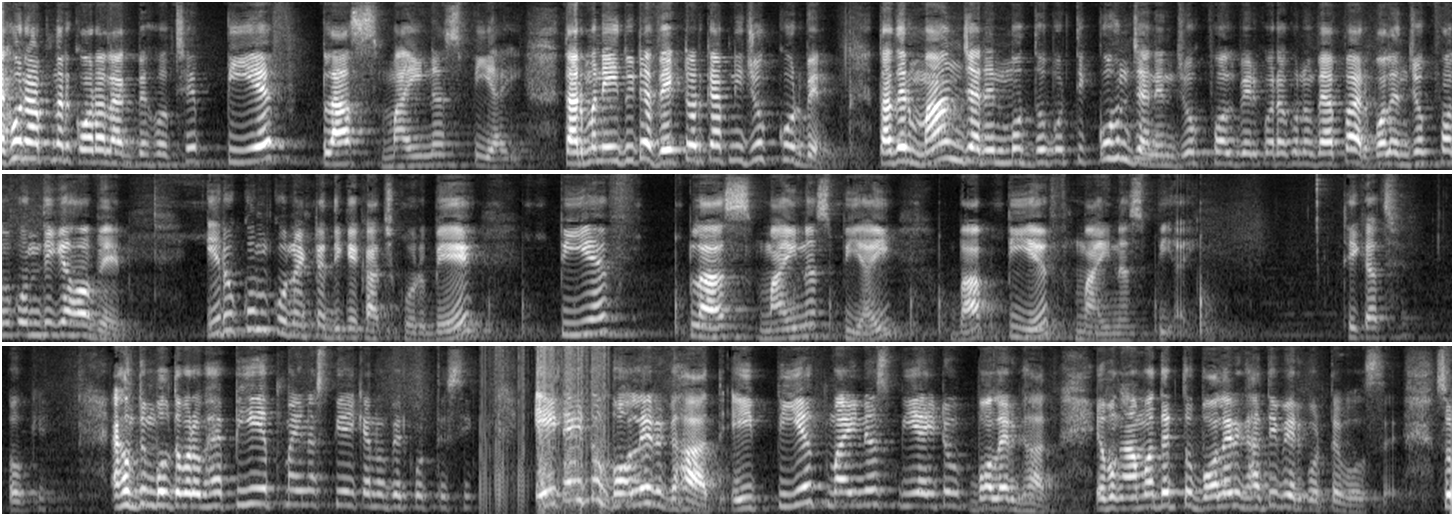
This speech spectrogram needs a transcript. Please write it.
এখন আপনার করা লাগবে হচ্ছে পিএফ প্লাস মাইনাস পিআই তার মানে এই দুইটা ভেক্টরকে আপনি যোগ করবেন। তাদের মান জানেন, মধ্যবর্তী কোন জানেন, যোগফল বের করা কোনো ব্যাপার? বলেন, যোগফল কোন দিকে হবে? এরকম কোন একটা দিকে কাজ করবে পিএফ প্লাস মাইনাস পিআই বা পিএফ মাইনাস পিআই ঠিক আছে? ওকে এখন তুমি বলতে পারো, ভাই পিএফ মাইনাস পিআই কেন বের করতেছি? এইটাই তো বলের ঘাত। এই পিএফ মাইনাস পিআই তো বলের ঘাত। এবং আমাদের তো বলের ঘাতই বের করতে বলছে। সো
